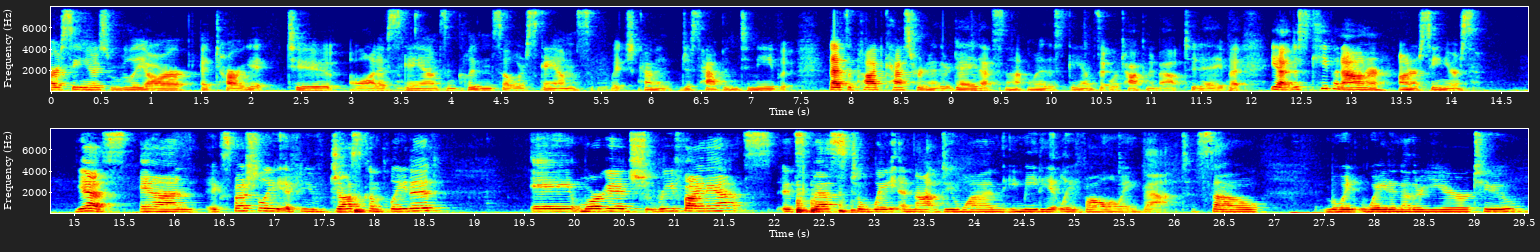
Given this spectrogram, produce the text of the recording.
our seniors really are a target to a lot of scams, including solar scams, which kind of just happened to me. But that's a podcast for another day. That's not one of the scams that we're talking about today. But yeah, just keep an eye on our on our seniors. Yes, and especially if you've just completed a mortgage refinance, it's best to wait and not do one immediately following that. So wait, wait another year or two.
